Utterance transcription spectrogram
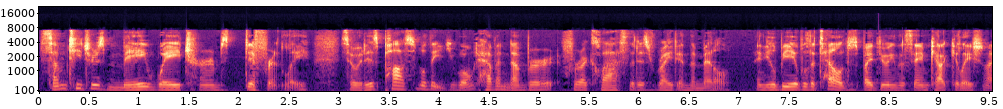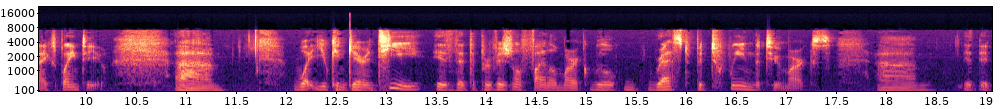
Some teachers may weigh terms differently, so it is possible that you won't have a number for a class that is right in the middle. And you'll be able to tell just by doing the same calculation I explained to you. Um, what you can guarantee is that the provisional final mark will rest between the two marks. Um, it, it,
